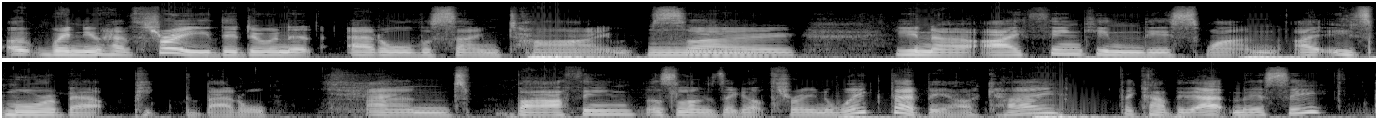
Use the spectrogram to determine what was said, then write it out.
uh, when you have three, they're doing it at all the same time. Mm. So. You know, I think in this one, I, it's more about pick the battle and bathing, as long as they got three in a week, they'd be okay. They can't be that messy.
